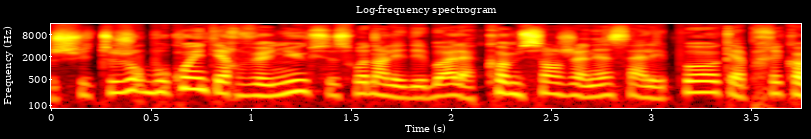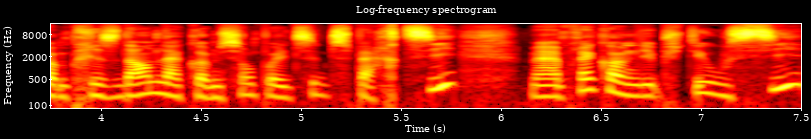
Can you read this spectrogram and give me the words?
suis toujours beaucoup intervenue, que ce soit dans les débats à la commission jeunesse à l'époque, après comme présidente de la commission politique du parti, mais après comme députée aussi.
